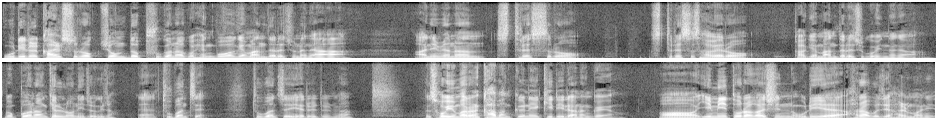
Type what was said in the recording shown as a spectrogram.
우리를 갈수록 좀더 푸근하고 행복하게 만들어 주느냐 아니면은 스트레스로 스트레스 사회로 가게 만들어 주고 있느냐. 그 뻔한 결론이죠. 그죠? 예, 두 번째. 두 번째 예를 들면 소위 말하는 가방 끈의 길이라는 거예요 어, 이미 돌아가신 우리의 할아버지 할머니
